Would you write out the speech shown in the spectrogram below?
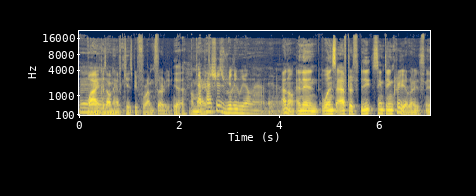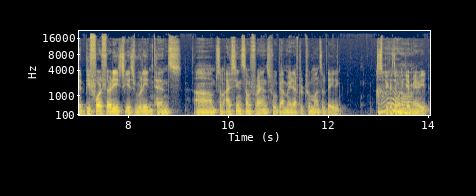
Why? Because I want to have kids before I'm thirty. Yeah. I'm That like, pressure is really real, man. Yeah. I know. And then once after, th- same thing in Korea, right? Before 30, it gets really intense. Um, some I've seen some friends who got married after two months of dating, just because they want to get Oh. married.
